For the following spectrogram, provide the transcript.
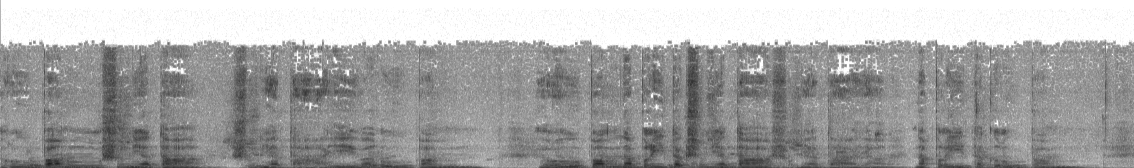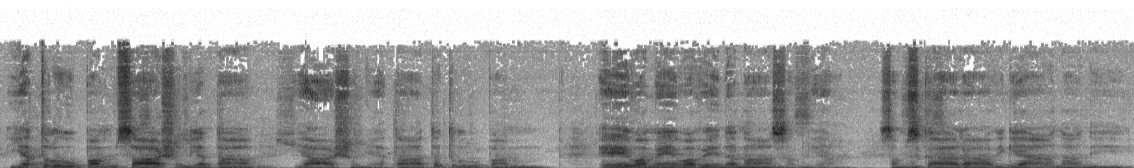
रूपं शून्यता शून्यता एव रूपं रूपं न प्रीतक शून्यता शून्यताया न पृथक् रूपं यत् रूपं सा शून्यता या शून्यता तत् रूपम्। एवमेव वेदना संज्ञा, संस्कारा विज्ञानानि।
